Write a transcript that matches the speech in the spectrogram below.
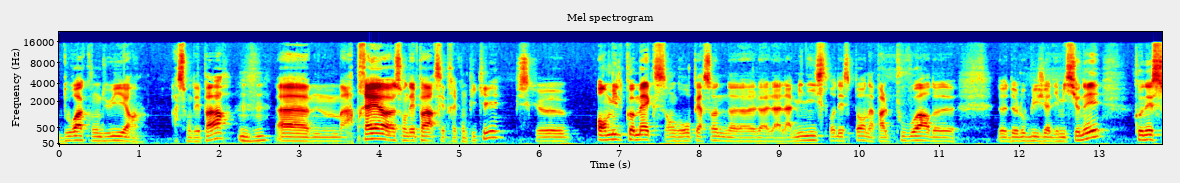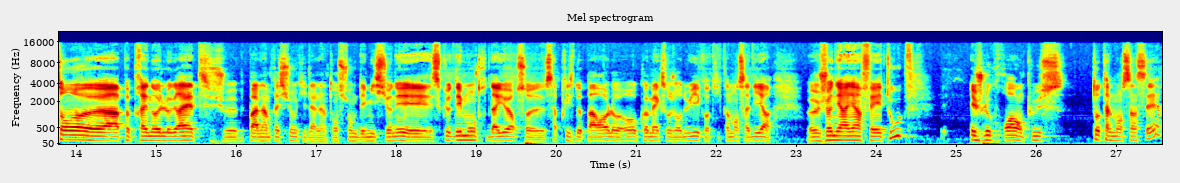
doit conduire à son départ. Euh, après, son départ, c'est très compliqué, puisque hormis le COMEX, en gros, personne, la, la- la ministre des Sports n'a pas le pouvoir de, de- de l'obliger à démissionner. Connaissant euh, à peu près Noël Legrette, je n'ai pas l'impression qu'il a l'intention de démissionner. Et ce que démontre d'ailleurs ce- sa prise de parole au, au COMEX aujourd'hui, quand il commence à dire euh, je n'ai rien fait et tout. Et je le crois en plus totalement sincère.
